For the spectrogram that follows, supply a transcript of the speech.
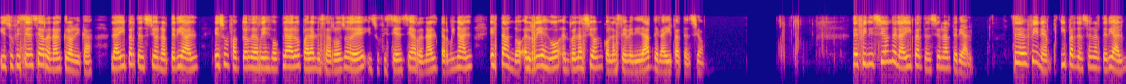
Insuficiencia renal crónica. La hipertensión arterial es un factor de riesgo claro para el desarrollo de insuficiencia renal terminal, estando el riesgo en relación con la severidad de la hipertensión. Definición de la hipertensión arterial. Se define hipertensión arterial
